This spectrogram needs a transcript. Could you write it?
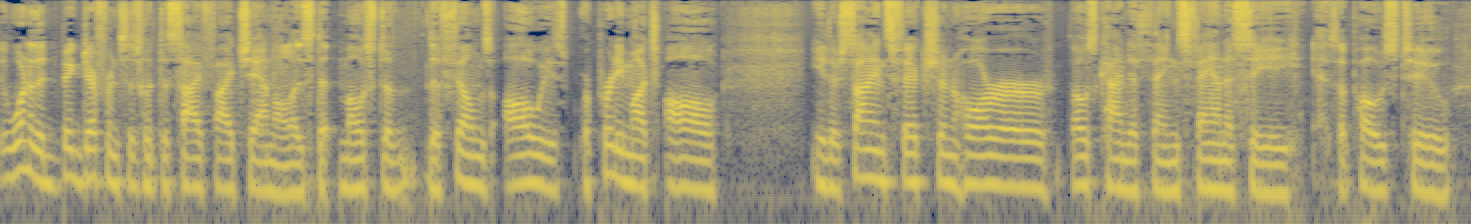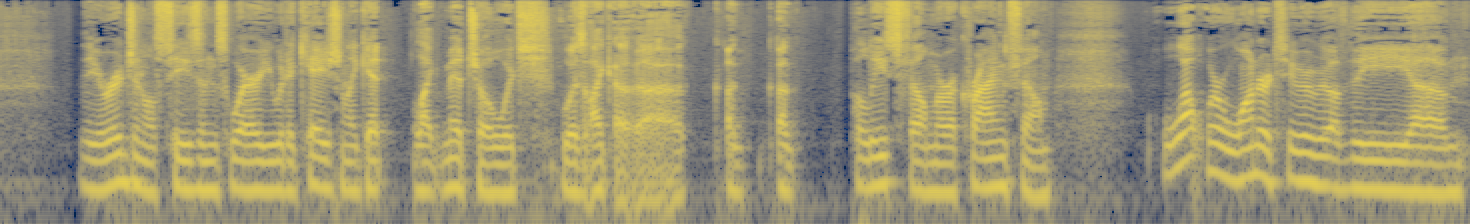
one of the big differences with the sci-fi channel is that most of the films always were pretty much all either science fiction, horror, those kind of things, fantasy, as opposed to the original seasons where you would occasionally get like Mitchell, which was like a, a, a police film or a crime film. What were one or two of the um,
